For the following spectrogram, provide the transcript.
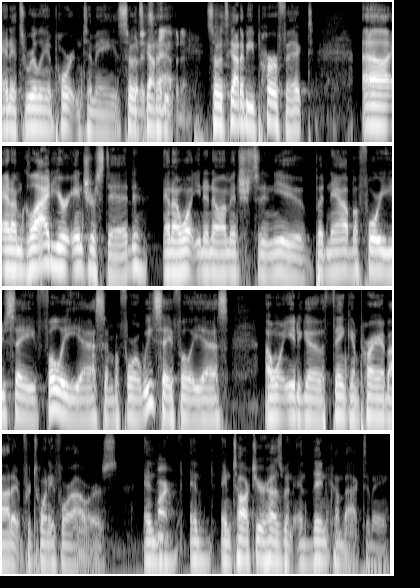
and it's really important to me. So it's it's got to be happening. so it's got to be perfect. Uh, and I'm glad you're interested, and I want you to know I'm interested in you. But now, before you say fully yes, and before we say fully yes, I want you to go think and pray about it for 24 hours, and Smart. and and talk to your husband, and then come back to me.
